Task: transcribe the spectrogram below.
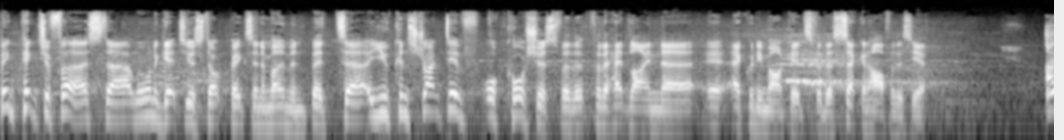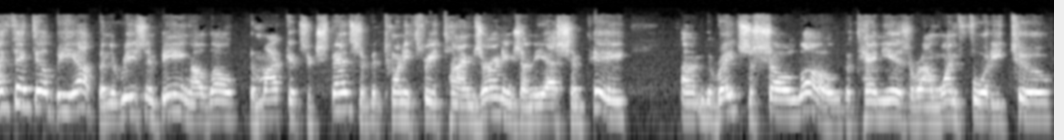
big picture first. Uh, we want to get to your stock picks in a moment, but uh, are you constructive or cautious for the for the headline uh, equity markets for the second half of this year? I think they'll be up, and the reason being, although the market's expensive at 23 times earnings on the S&P, um, the rates are so low. The 10 years around 142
